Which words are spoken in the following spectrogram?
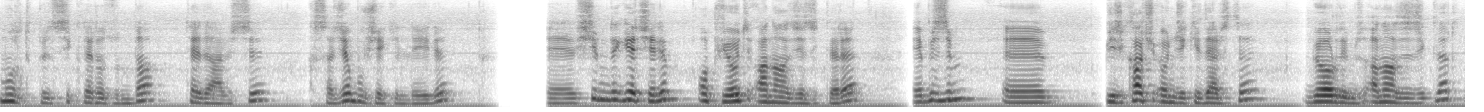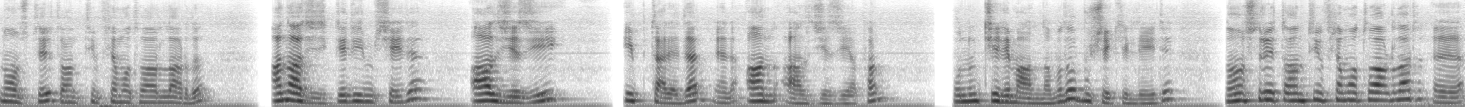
Multiple sklerozun da tedavisi kısaca bu şekildeydi. E, şimdi geçelim opioid analjeziklere. E, bizim e, birkaç önceki derste gördüğümüz analjezikler non-steroid antiinflamatuarlardı. Analjezik dediğimiz şey de aljeziyi iptal eden yani analjezi yapan. Bunun kelime anlamı da bu şekildeydi. Non-steroid antiinflamatuarlar e,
